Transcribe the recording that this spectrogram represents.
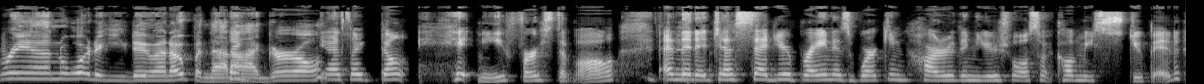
Wren, what are you doing? Open that Like, eye, girl. yeah, it's like don't hit me first of all, and then it just said your brain is working harder than usual, so it called me stupid.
